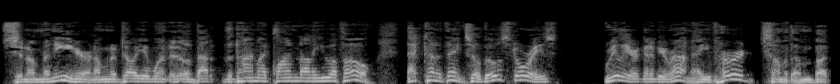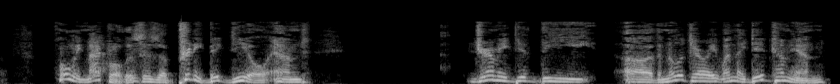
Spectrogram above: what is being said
sit on my knee here and I'm going to tell you when, about the time I climbed on a UFO. That kind of thing. So those stories really are going to be around. Now you've heard some of them, but holy mackerel, this is a pretty big deal. And Jeremy, did the uh, the military when they did come in,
